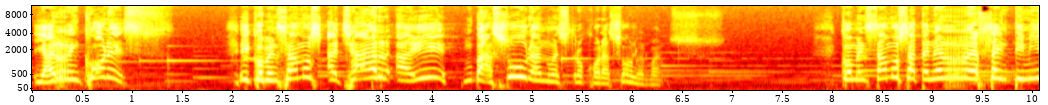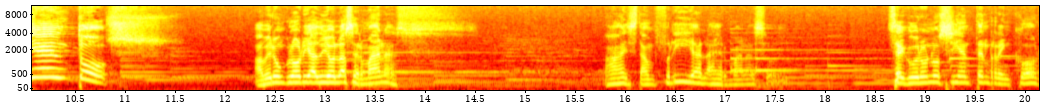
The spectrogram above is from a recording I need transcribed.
Y hay rencores. Y comenzamos a echar ahí basura en nuestro corazón, hermanos. Comenzamos a tener resentimientos. A ver un gloria a Dios las hermanas. Ah, están frías las hermanas hoy. Seguro no sienten rencor.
